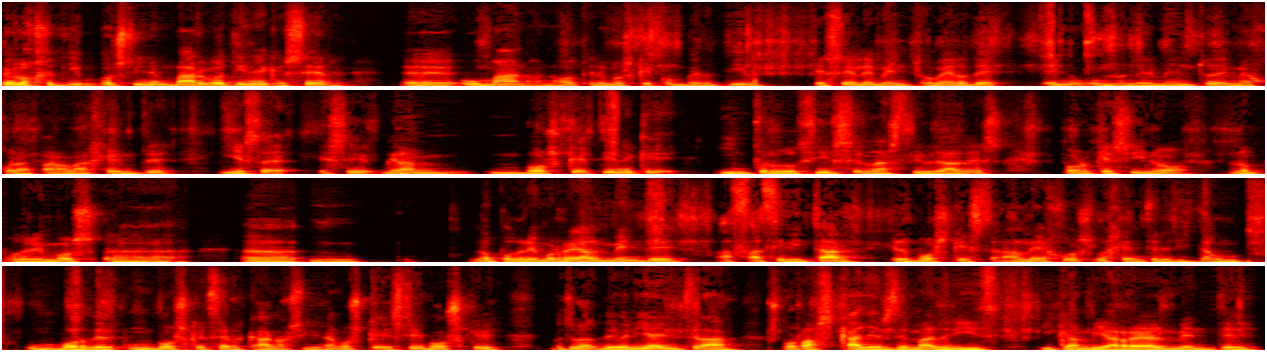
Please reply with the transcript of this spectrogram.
el objetivo, sin embargo, tiene que ser eh, humano, ¿no? Tenemos que convertir ese elemento verde en un elemento de mejora para la gente y ese, ese gran bosque tiene que introducirse en las ciudades porque si no, no podremos... Eh, no podremos realmente facilitar. El bosque estará lejos, la gente necesita un, borde, un bosque cercano, así que ese bosque debería entrar por las calles de Madrid y cambiar realmente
